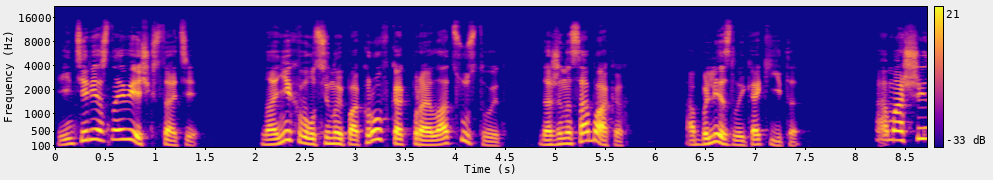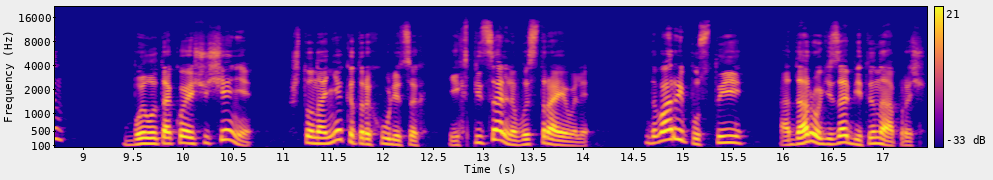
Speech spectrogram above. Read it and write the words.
Интересная вещь, кстати. На них волосяной покров, как правило, отсутствует, даже на собаках. Облезлые какие-то. А машин? Было такое ощущение, что на некоторых улицах их специально выстраивали. Дворы пустые, а дороги забиты напрочь.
